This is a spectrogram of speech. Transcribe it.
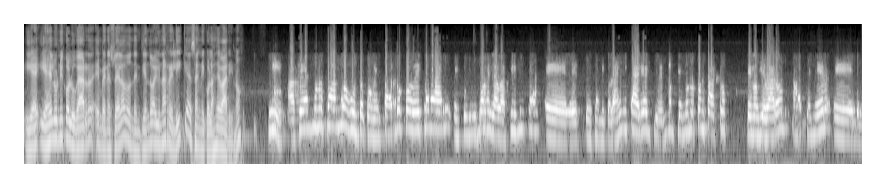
Y, es, y es el único lugar en Venezuela donde entiendo hay una reliquia de San Nicolás de Bari, ¿no? Sí, hace algunos años, junto con el párroco de Sarare, estuvimos en la Basílica eh, de San Nicolás en Italia y estuvimos haciendo unos contactos que nos llevaron a tener eh,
